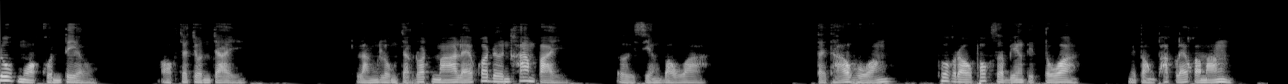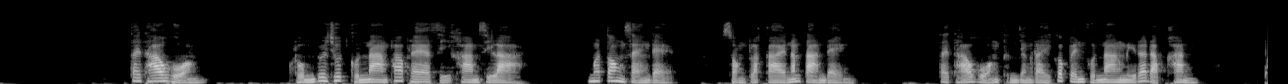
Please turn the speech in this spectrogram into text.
ลูกหมวกขนเตียว ออกจะจนใจ หลังลงจากรถม้าแล้วก็เดินข้ามไป เอ่ยเสียงเบาว่า แต่เท้าหวง พวกเราพกเสบียงติดตัว ไม่ต้องพักแล้วกะมังใต้เท้าห่วงคลุมด้วยชุดขนนางผ้าแพรสีครามศิลา เมื่อต้องแสงแดดส่องประกายน้ำตาลแดงใต้เท้าห่วงถึงอย่างไรก็เป็นขนนางมีระดับขั้น ผ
